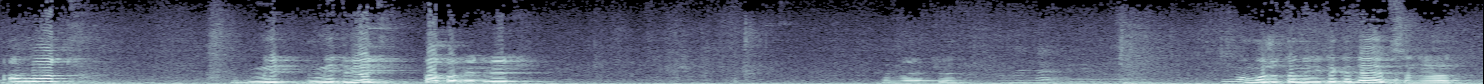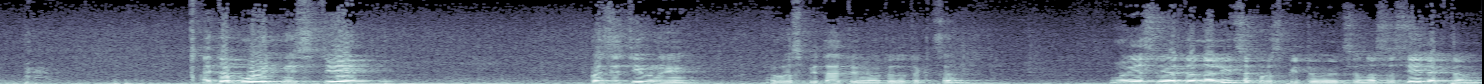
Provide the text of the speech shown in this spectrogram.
А вот медведь, папа медведь. Понимаете? Ну, может, он и не догадается, но это будет нести позитивный воспитательный вот этот акцент. Но если это на лицах воспитывается, на соседях там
